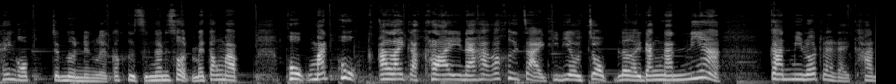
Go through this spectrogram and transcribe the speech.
ให้งบจำนวนหนึ่งเลยก็คือซื้อเงินสดไม่ต้องมาผูกมัดผูกอะไรกับใครนะคะ ก็คือจ่ายทีเดียวจบเลย ดังนั้นเนี่ย การมีรถหลาย ๆ คัน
